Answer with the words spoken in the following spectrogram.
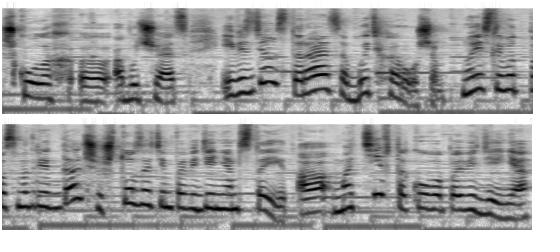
школах э, обучается. И везде он старается быть хорошим. Но если вот посмотреть дальше, что за этим поведением стоит? А мотив такого поведения,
